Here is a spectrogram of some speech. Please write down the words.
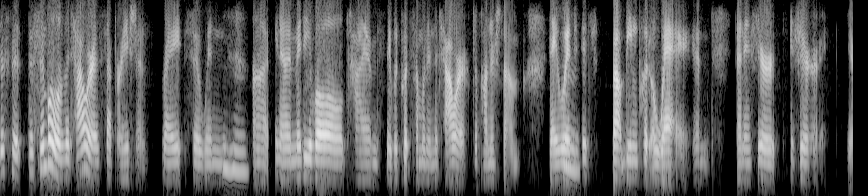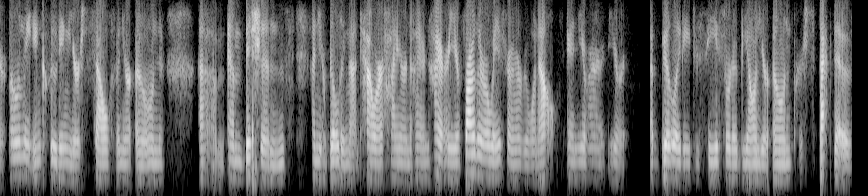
just the, the symbol of the tower is separation right? So when hmm uh you know in medieval times they would put someone in the tower to punish them. They would Mm. it's about being put away. And and if you're if you're you're only including yourself and your own um, ambitions, and you're building that tower higher and higher and higher, you're farther away from everyone else, and your your ability to see sort of beyond your own perspective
